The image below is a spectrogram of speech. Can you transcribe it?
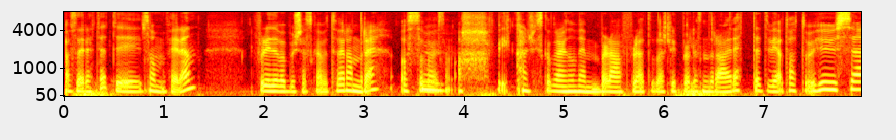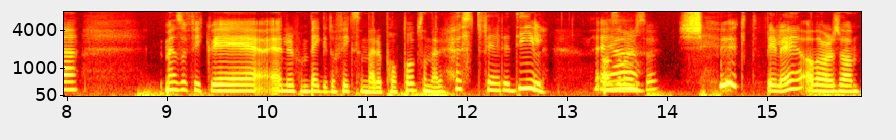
altså rett etter sommerferien. Fordi det var bursdagsgave til hverandre. Og så var vi Mm. sånn åh, vi, Kanskje vi skal dra i november, da, for da slipper vi å liksom dra rett etter vi har tatt over huset. Men så fikk vi Jeg lurer på om begge to fikk sånn der pop-up, sånn der høstferiedeal. Og så var det så sjukt billig. Og da var det sånn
